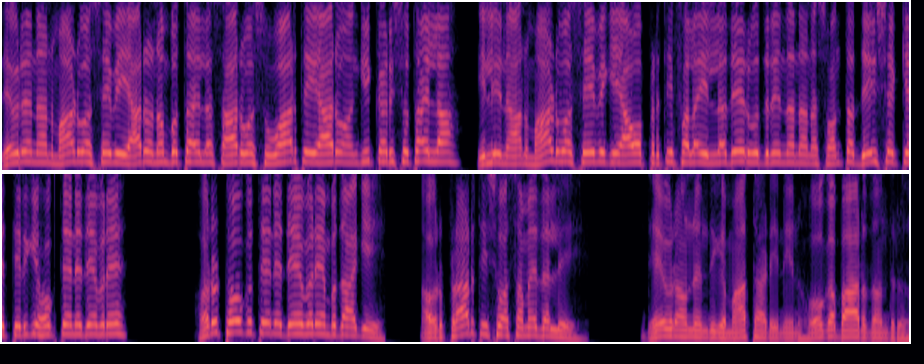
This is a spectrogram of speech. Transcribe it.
ದೇವ್ರೆ, ನಾನು ಮಾಡುವ ಸೇವೆ ಯಾರೂ ನಂಬುತ್ತಾ ಇಲ್ಲ, ಸಾರುವ ಸುವಾರ್ತೆ ಯಾರೂ ಅಂಗೀಕರಿಸುತ್ತಾ ಇಲ್ಲ. ಇಲ್ಲಿ ನಾನು ಮಾಡುವ ಸೇವೆಗೆ ಯಾವ ಪ್ರತಿಫಲ ಇಲ್ಲದೇ ಇರುವುದರಿಂದ ನನ್ನ ಸ್ವಂತ ದೇಶಕ್ಕೆ ತಿರುಗಿ ಹೋಗ್ತೇನೆ ದೇವರೇ. ಹೊರಟೋಗುತ್ತೇನೆ ದೇವರೇ ಎಂಬುದಾಗಿ ಅವರು ಪ್ರಾರ್ಥಿಸುವ ಸಮಯದಲ್ಲಿ ದೇವರು ಅವನೊಂದಿಗೆ ಮಾತಾಡಿ, ನೀನು ಹೋಗಬಾರದಂದ್ರು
